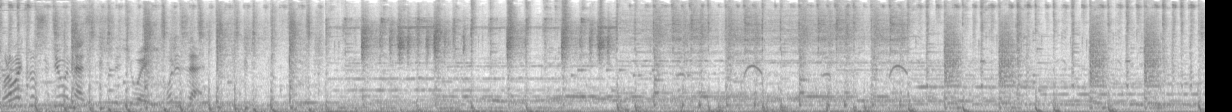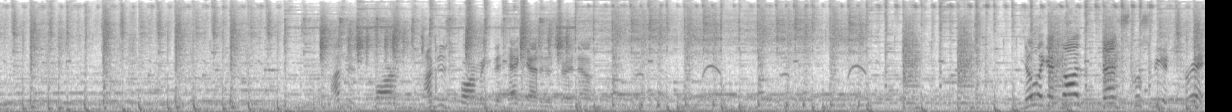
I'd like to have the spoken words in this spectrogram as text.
What am I supposed to do in that situation? What is that? Farming the heck out of this right now. No, like I thought that's supposed to be a trick.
